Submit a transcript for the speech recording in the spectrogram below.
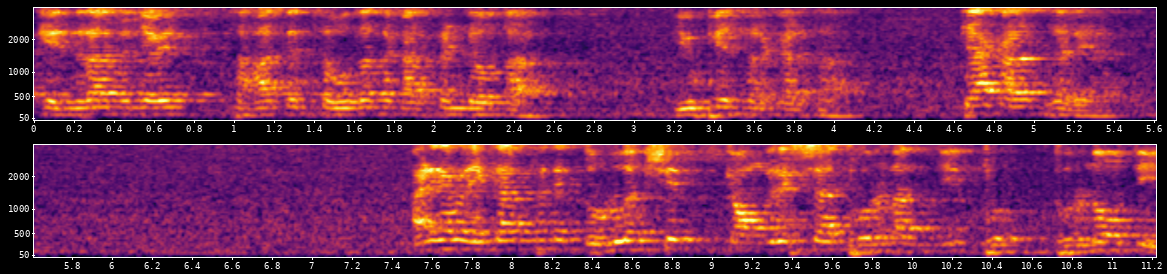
केंद्रात म्हणजे सहा ते चौदाचा कालखंड होता युपीए सरकारचा. त्या काळात झाल्या. आणि त्यामुळे एका अर्थाने दुर्लक्षित काँग्रेसच्या धोरणात जी धोरणं होती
